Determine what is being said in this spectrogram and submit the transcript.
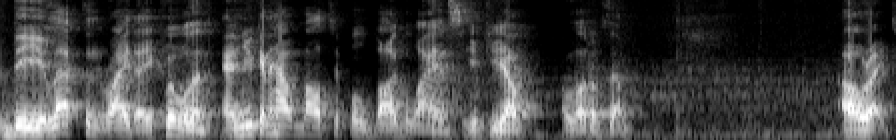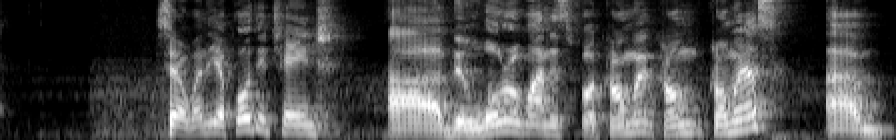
the left and right are equivalent, and you can have multiple bug lines if you have a lot of them. All right. So when you upload a change, uh, the lower one is for Chrome, Chrome, Chrome OS. Um,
